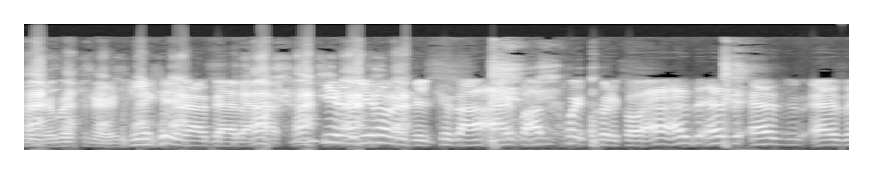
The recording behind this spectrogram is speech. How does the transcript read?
for your listeners. you know that uh, you know you know what I mean because I, I'm quite critical, as as as as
